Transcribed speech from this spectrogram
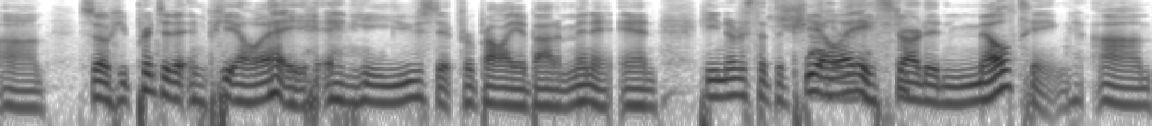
Um, so he printed it in PLA and he used it for probably about a minute, and he noticed that the PLA started melting, um,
